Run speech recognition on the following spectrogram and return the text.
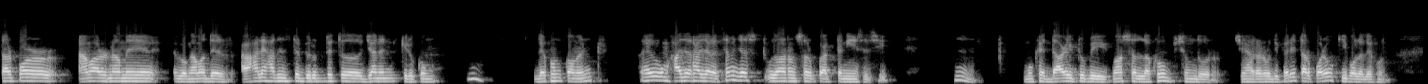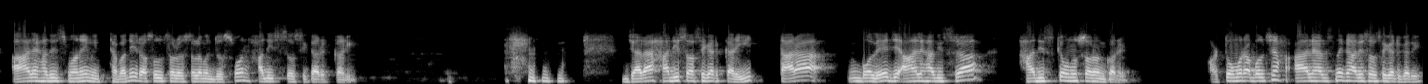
তারপর আমার নামে এবং আমাদের আহলে হাদিসদের বিরুদ্ধে তো জানেন কীরকম? দেখুন কমেন্ট এরকম হাজার হাজার আছে। আমি জাস্ট উদাহরণস্বরূপ একটা নিয়ে এসেছি। হুম। মুখে দাড়ি টুপি মাসাল্লাহ খুব সুন্দর চেহারার অধিকারী। তারপরেও কি বলে দেখুন? আহলে হাদিস মানে মিথ্যাবাদী। রসুল আলাইহি সাল্লামের দুশমন, হাদিস অস্বীকারী। যারা হাদিস অস্বীকারী, তারা বলে যে আহলে হাদিসরা হাদিসকে অনুসরণ করে। আর তোমরা বলছো আহলে হাদিস নাকি হাদিস অস্বীকারী?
